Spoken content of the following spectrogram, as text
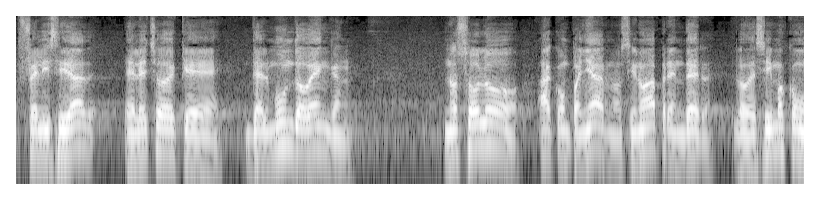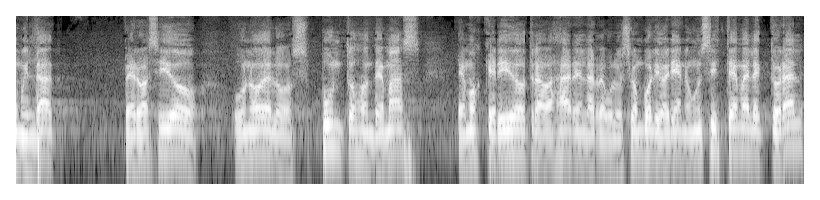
felicidad el hecho de que del mundo vengan, no solo a acompañarnos, sino a aprender. Lo decimos con humildad, pero ha sido uno de los puntos donde más hemos querido trabajar en la revolución bolivariana, un sistema electoral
